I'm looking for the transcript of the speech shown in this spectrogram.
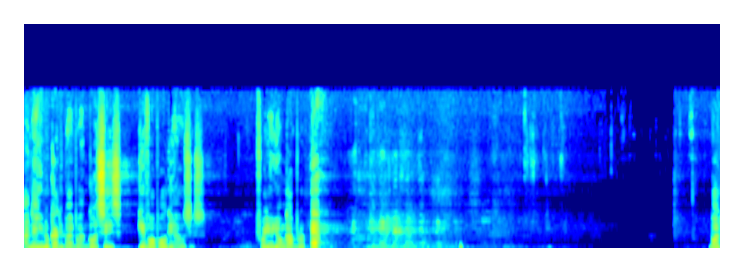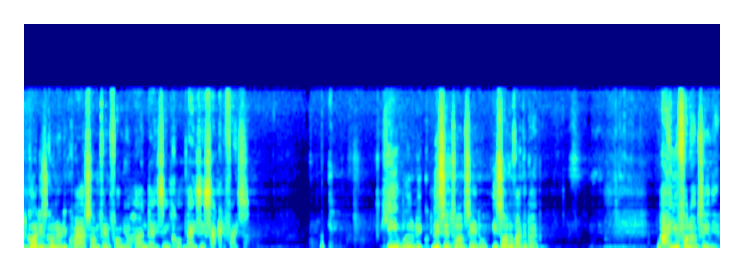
And then you look at the Bible, and God says, Give up all the houses for your younger brother. Eh? But God is going to require something from your hand that is, income, that is a sacrifice. He will rec- listen to what I'm saying. It's all over the Bible. Are you following what I'm saying here?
